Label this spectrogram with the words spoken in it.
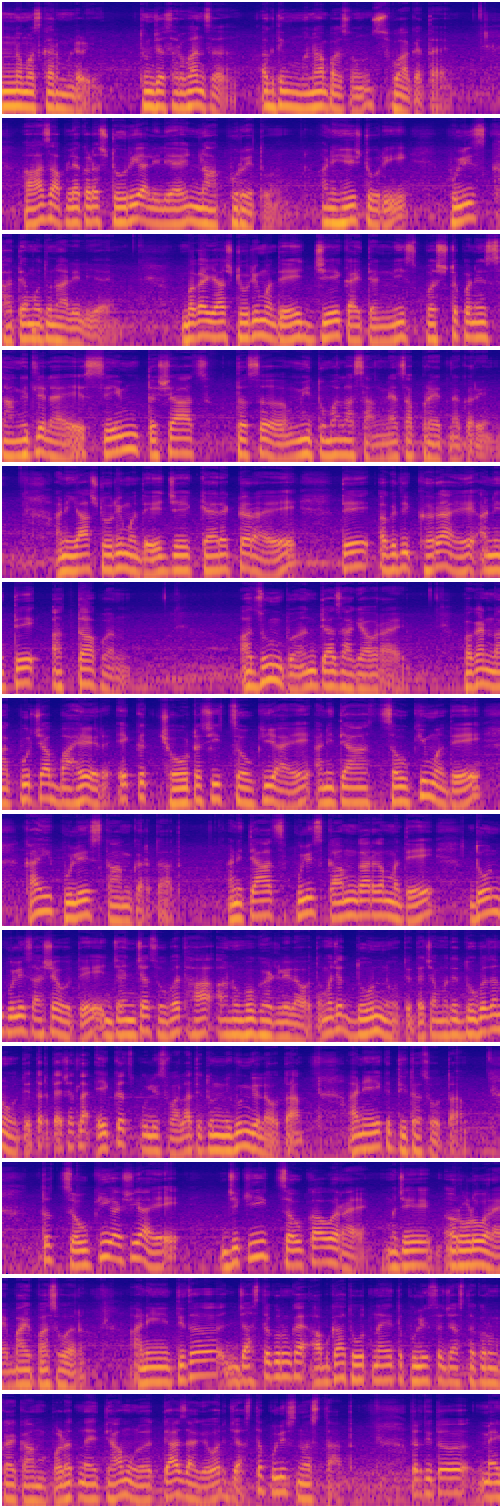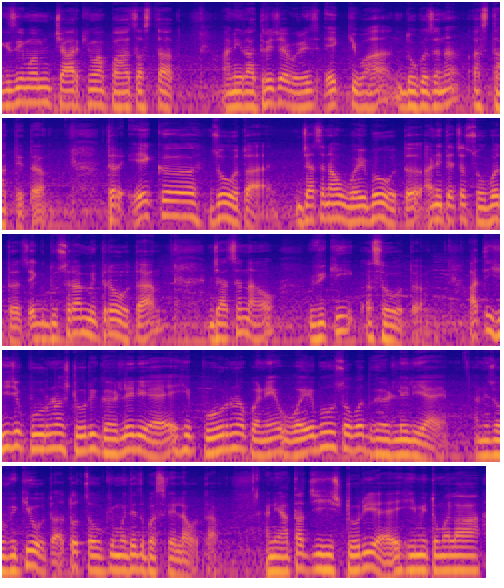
नमस्कार मंडळी. तुमच्या सर्वांचं अगदी मनापासून स्वागत आहे. आज आपल्याकडं स्टोरी आलेली आहे नागपूर येथून आणि ही स्टोरी पोलीस खात्यामधून आलेली आहे. बघा या स्टोरीमध्ये जे काही त्यांनी स्पष्टपणे सांगितलेलं आहे सेम तशाच तसं मी तुम्हाला सांगण्याचा प्रयत्न करेन. आणि या स्टोरीमध्ये जे कॅरेक्टर आहे ते अगदी खरं आहे आणि ते आत्ता पण अजून पण त्या जाग्यावर आहे. बघा नागपूरच्या बाहेर एक छोटीशी चौकी आहे आणि त्या चौकीमध्ये काही पोलीस काम करतात. आणि त्याच पोलीस कामगारामध्ये दोन पोलीस असे होते ज्यांच्यासोबत हा अनुभव घडलेला होता. म्हणजे दोन नव्हते त्याच्यामध्ये दोघंजण होते तर त्याच्यातला एकच पोलीसवाला तिथून निघून गेला होता आणि एक तिथंच होता. तर चौकी अशी आहे जी की चौकावर आहे म्हणजे रोडवर आहे बायपासवर आणि तिथं जास्त करून काय अपघात होत नाही तर जास्त करून काय काम पडत नाही. त्यामुळं त्या जागेवर जास्त पोलीस नसतात. तर तिथं मॅक्झिमम चार किंवा पाच असतात आणि रात्रीच्या वेळेस एक किंवा दोघंजणं असतात तिथं. तर एक जो होता ज्याचं नाव वैभव होतं आणि त्याच्यासोबतच एक दुसरा मित्र होता ज्याचं नाव विकी असं होतं. आता ही जी पूर्ण स्टोरी घडलेली आहे ही पूर्णपणे वैभवसोबत घडलेली आहे. आणि जो विकी होता तो चौकीमध्येच बसलेला होता. आणि आता जी ही स्टोरी आहे ही मी तुम्हाला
